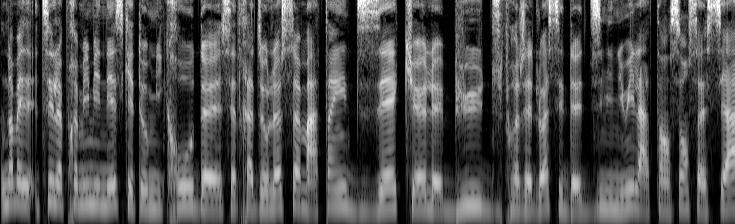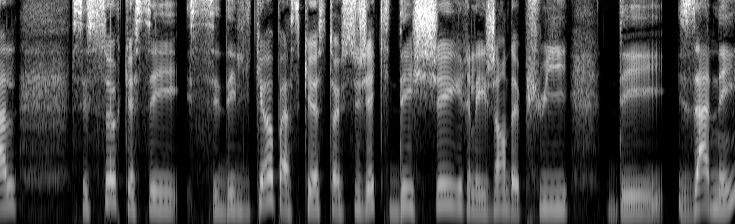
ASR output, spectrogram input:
Non, mais tu sais, le premier ministre qui était au micro de cette radio-là ce matin disait que le but du projet de loi, c'est de diminuer la tension sociale. C'est sûr que c'est c'est délicat parce que c'est un sujet qui déchire les gens depuis des années.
